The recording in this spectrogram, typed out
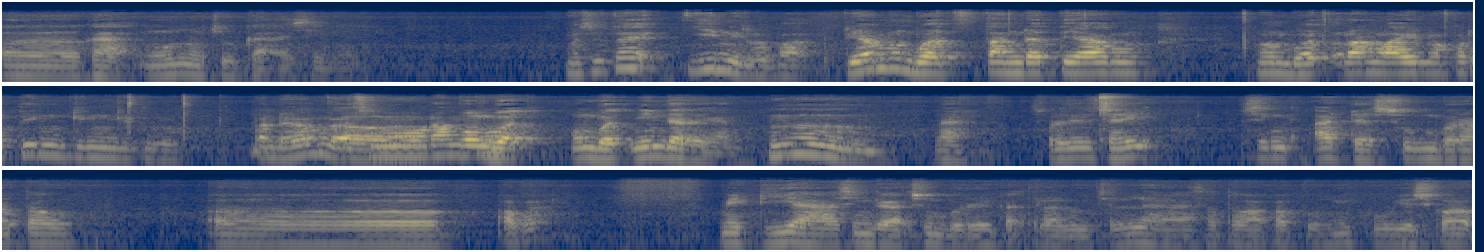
eh gak ngono juga sih Maksudnya gini loh pak, dia membuat standar yang membuat orang lain overthinking gitu loh. Padahal nggak Eh, semua orang tuh- membuat membuat minder kan? Hmm, nah seperti itu. Jadi sing ada sumber atau eh apa? Media sing gak sumbernya gak terlalu jelas atau apa pun itu ya kalau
